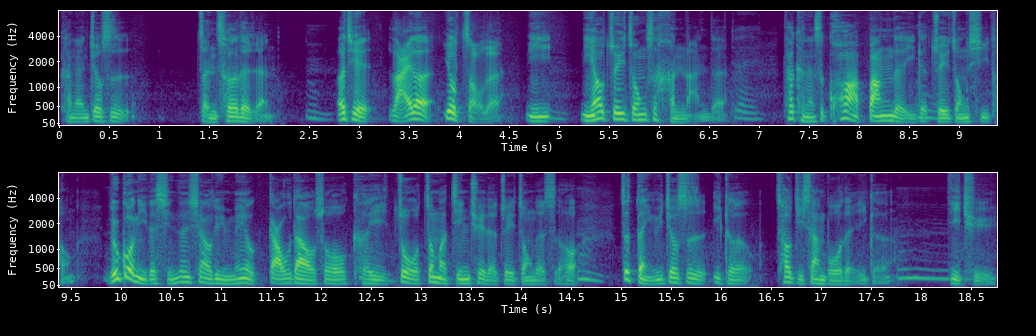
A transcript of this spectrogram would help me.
可能就是整车的人。嗯而且来了又走了，你你要追踪是很难的。对，它可能是跨邦的一个追踪系统。如果你的行政效率没有高到说可以做这么精确的追踪的时候，这等于就是一个超级散播的一个地区。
